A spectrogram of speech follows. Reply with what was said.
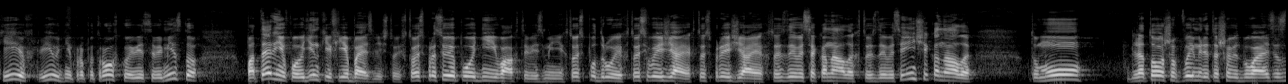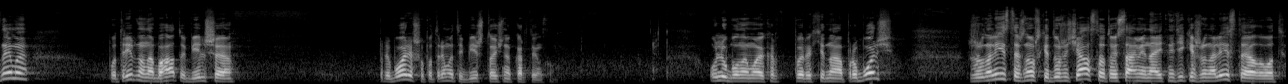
Київ, Львів, Дніпропетровськ, уявіть собі місто, патернів поведінків є безліч. Тобто хтось працює по одній вахтовій зміні, хтось по другій, хтось виїжджає, хтось приїжджає, хтось дивиться канали, хтось дивиться інші канали. Тому для того, щоб виміряти, що відбувається з ними, потрібно набагато більше приборів, щоб отримати більш точну картинку. Улюблена моя перехідна про борщ. Журналісти знову ж таки дуже часто, той самі навіть не тільки журналісти, але от,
